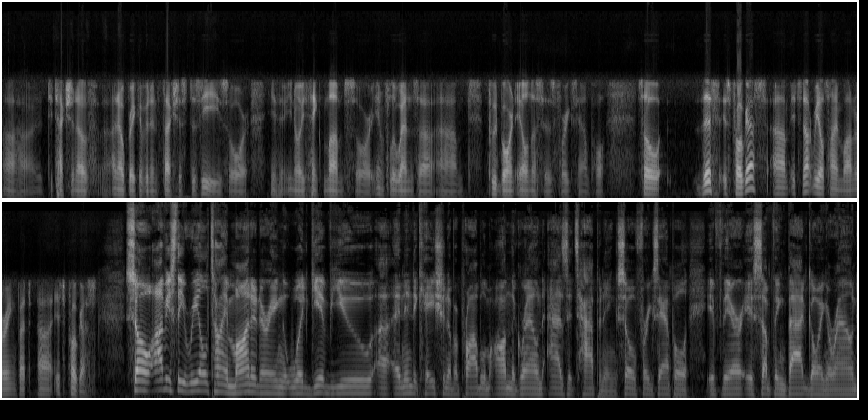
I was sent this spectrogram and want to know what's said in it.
uh, detection of an outbreak of an infectious disease, or you know, you think mumps or influenza, um, foodborne illnesses, for example. So this is progress. Um, it's not real-time monitoring, but uh, it's progress. So obviously, real-time monitoring would give you uh, an indication of a problem on the ground as it's happening. So, for example, if there is something bad going around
